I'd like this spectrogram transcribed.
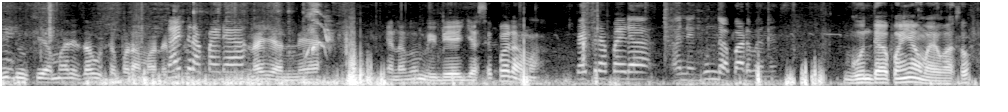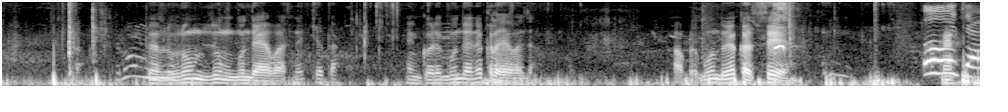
કીધું કે અમારે જવું છે પડામાં એટલે કાતરા પાડ્યા નયન ને એના મમ્મી બે ગયા છે પડામાં કાતરા પાડ્યા અને ગુંદા પાડવાના ગુંદા પણ એમ આવ્યા છો? રૂમ પેલું રૂમ ઝૂમ ગુંદા આવ્યા છે કહેતા. એમ કરે ગુંદા નકરા આવ્યા છે. આપણે ગુંદો એક જ છે. બગીચો.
